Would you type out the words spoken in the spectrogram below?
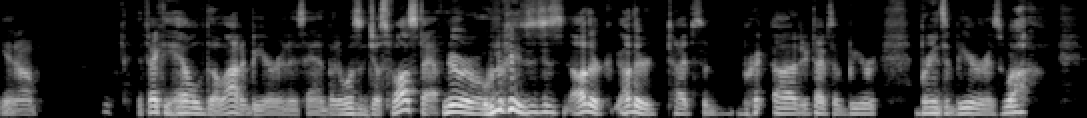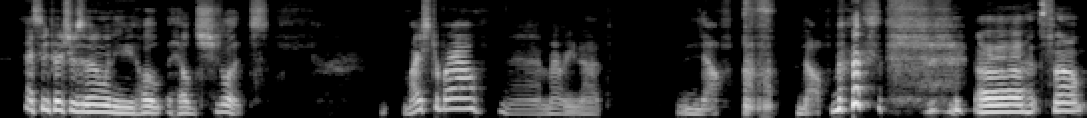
You know, in fact, he held a lot of beer in his hand, but it wasn't just Falstaff. No, it was just other other types of uh, other types of beer, brands of beer as well. I see pictures of him when he hold, held Schlitz. Meister Brau? Eh, maybe not. No, no. uh, so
